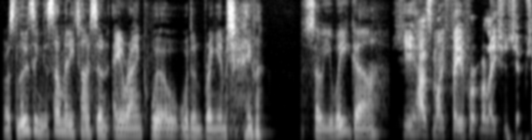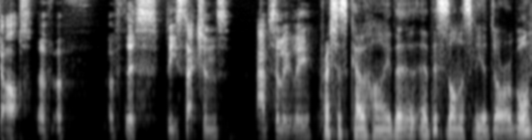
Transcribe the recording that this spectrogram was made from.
Whereas losing so many times to an A rank w- wouldn't bring him shame. so Yuiga. He has my favorite relationship chart of, of of this these sections. Absolutely. Precious Kohai. The, uh, this is honestly adorable.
